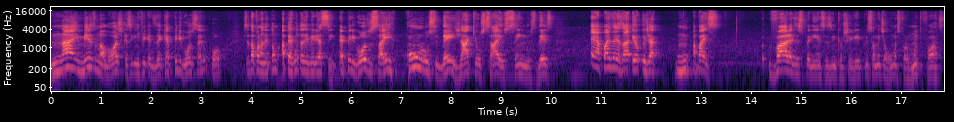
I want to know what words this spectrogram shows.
na mesma lógica significa dizer que é perigoso sair do corpo. Você está falando, então a pergunta deveria ser: é perigoso sair com lucidez, já que eu saio sem lucidez? É, rapaz, é eu, eu já. Hum, rapaz, várias experiências em que eu cheguei, principalmente algumas foram muito fortes,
